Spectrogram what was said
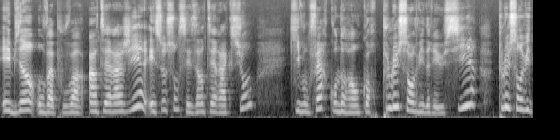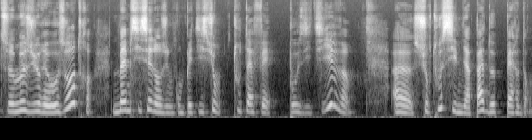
eh bien on va pouvoir interagir et ce sont ces interactions qui vont faire qu'on aura encore plus envie de réussir, plus envie de se mesurer aux autres, même si c'est dans une compétition tout à fait positive, euh, surtout s'il n'y a pas de perdant.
